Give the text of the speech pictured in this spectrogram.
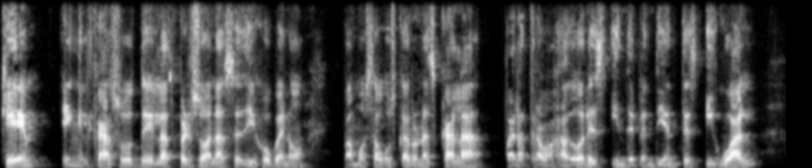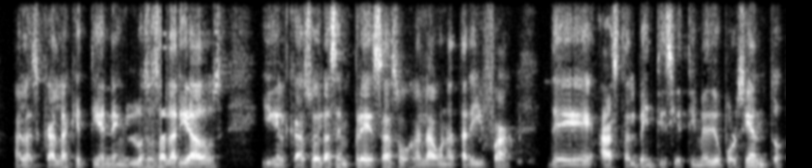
que en el caso de las personas se dijo, bueno, vamos a buscar una escala para trabajadores independientes igual a la escala que tienen los asalariados y en el caso de las empresas, ojalá una tarifa de hasta el 27,5%.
